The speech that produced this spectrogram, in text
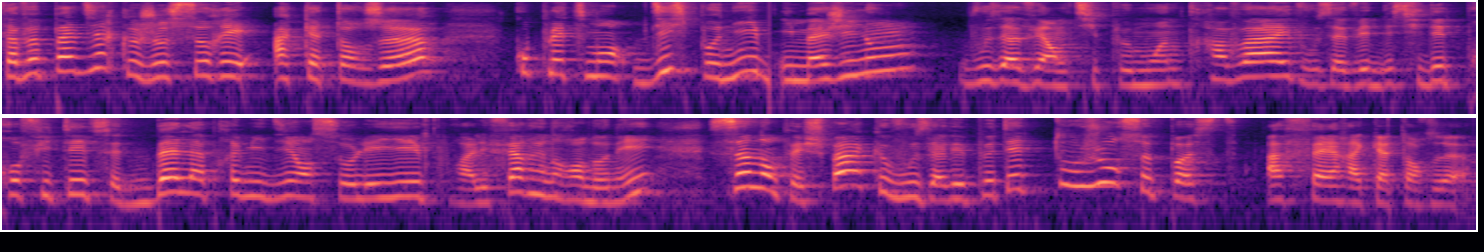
ça ne veut pas dire que je serai à 14h complètement disponible. Imaginons, vous avez un petit peu moins de travail, vous avez décidé de profiter de cette belle après-midi ensoleillée pour aller faire une randonnée, ça n'empêche pas que vous avez peut-être toujours ce poste à faire à 14h.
